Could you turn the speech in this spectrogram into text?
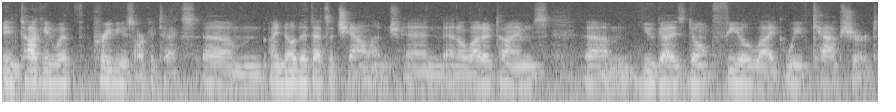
in talking with previous architects, um, I know that that's a challenge, and, and a lot of times um, you guys don't feel like we've captured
